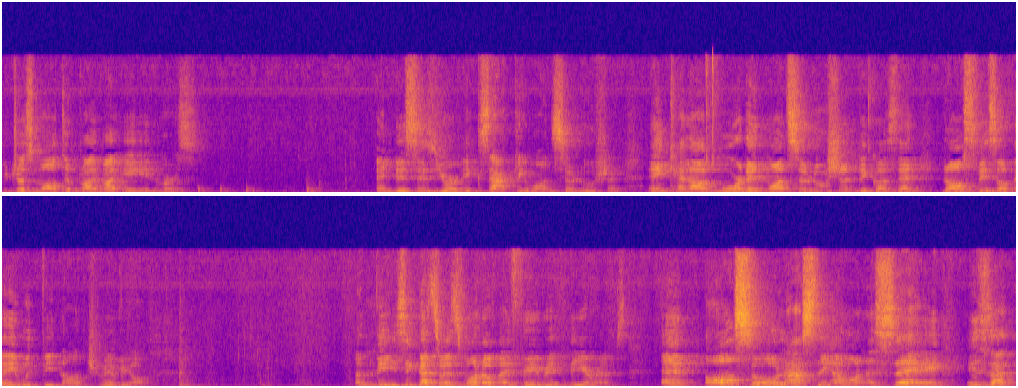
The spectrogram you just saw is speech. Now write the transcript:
you just multiply by A inverse and this is your exactly one solution. And it cannot have more than one solution because then null space of A would be non-trivial. Amazing, that's why it's one of my favorite theorems. And also, last thing I want to say is that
